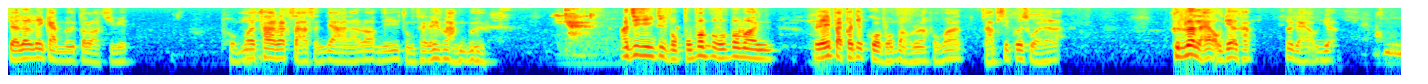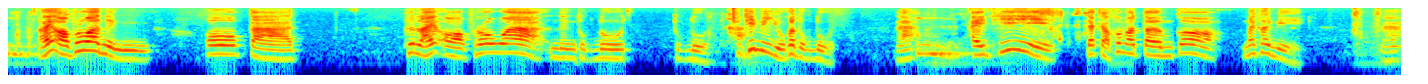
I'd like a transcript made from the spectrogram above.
จะเลิกเล่นการเมืองตลอดชีวิต ผมว่าถ้ารักษาสัญญานะรอบนี้สงสัยได้วางมือเอาจริงๆจริงๆผมผมผมผมประเมิน ประเทศปัดก็จะโกรธผมบอกนะผมว่าสามสิบก็สวยแล้วล่ะ คือเลือดไหลออกเยอะครับเลือดไหลออกเยอะอืมไหลออกเพราะว่าหนึ่งโอกาส คือไหลออก เพราะว่าหนึ่งถูกดูดถูกดูดค่ะที่มีอยู่ก็ถูกดูดนะอืมไอ้ที่จะกลับเข้ามาเติมก็ไม่ค่อยมีนะฮะ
